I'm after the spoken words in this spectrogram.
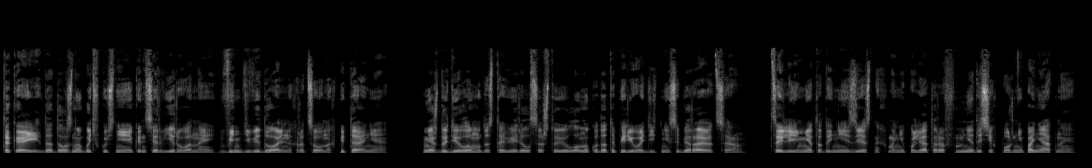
Такая еда должна быть вкуснее консервированной в индивидуальных рационах питания. Между делом удостоверился, что Илону куда-то переводить не собираются. Цели и методы неизвестных манипуляторов мне до сих пор непонятны.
